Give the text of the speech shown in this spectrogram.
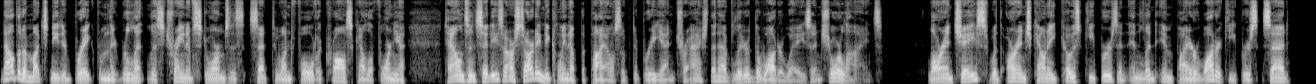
Now that a much needed break from the relentless train of storms is set to unfold across California, towns and cities are starting to clean up the piles of debris and trash that have littered the waterways and shorelines. Lauren Chase with Orange County Coast Keepers and Inland Empire Waterkeepers said,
